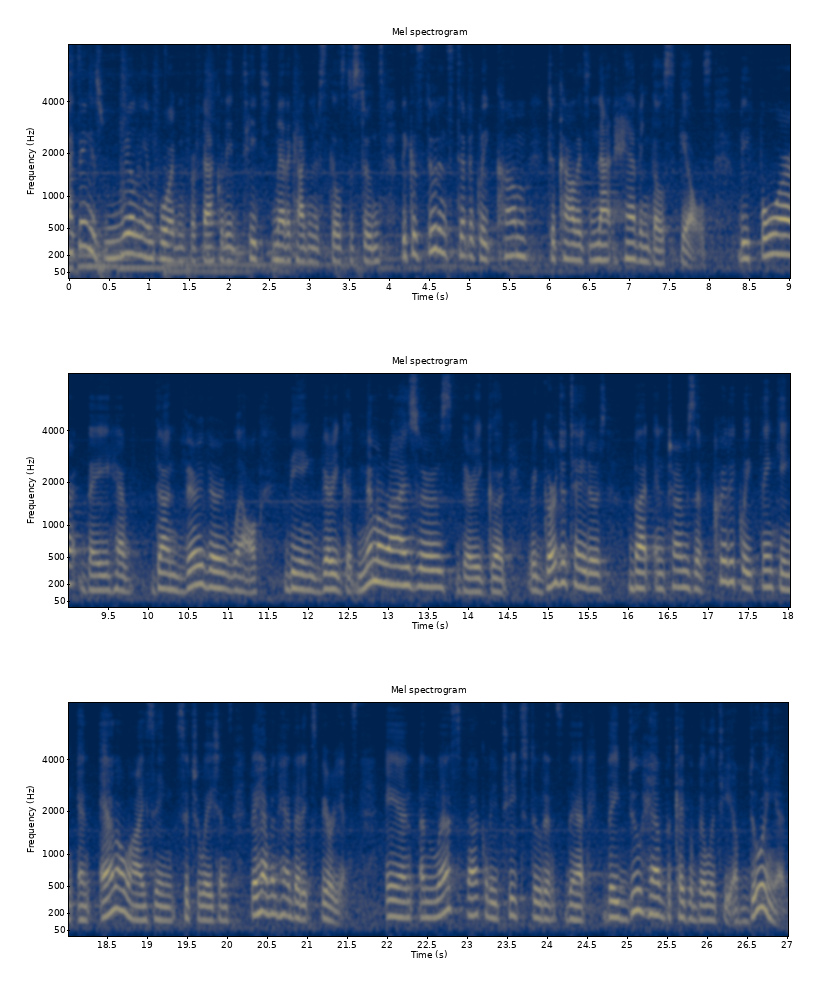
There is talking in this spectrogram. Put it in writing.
I think it's really important for faculty to teach metacognitive skills to students because students typically come to college not having those skills. Before they have done very, very well being very good memorizers, very good regurgitators, but in terms of critically thinking and analyzing situations, they haven't had that experience. And unless faculty teach students that they do have the capability of doing it,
